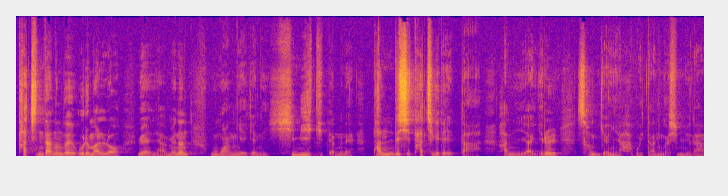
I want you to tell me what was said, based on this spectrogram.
다친다는 거예요. 우리말로 왜냐하면 왕에게는 힘이 있기 때문에 반드시 다치게 돼 있다 하는 이야기를 성경이 하고 있다는 것입니다.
